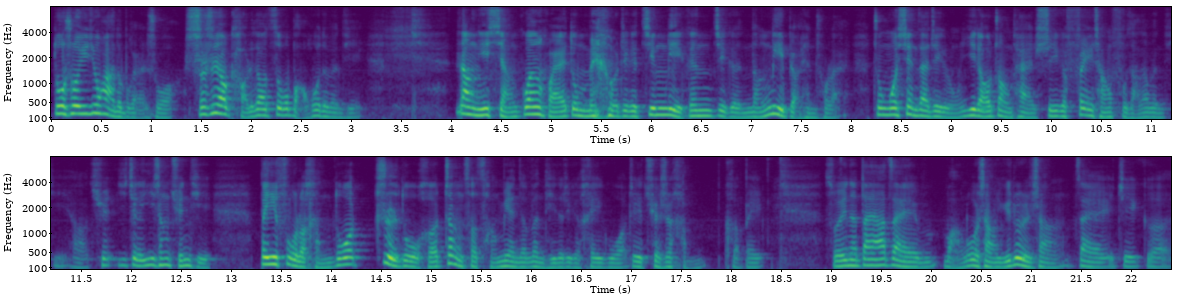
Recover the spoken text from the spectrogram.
多说一句话都不敢说，时时要考虑到自我保护的问题。让你想关怀都没有这个精力跟这个能力表现出来。中国现在这种医疗状态是一个非常复杂的问题啊，群这个医生群体背负了很多制度和政策层面的问题的这个黑锅，这个确实很可悲。所以呢，大家在网络上、舆论上，在这个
